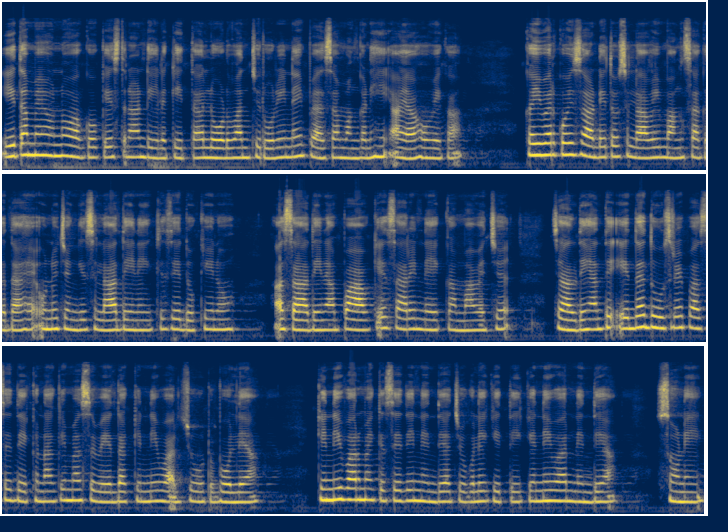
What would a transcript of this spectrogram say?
ਇਹ ਤਾਂ ਮੈਂ ਉਹਨੂੰ ਅੱਗੋਂ ਕਿਸ ਤਰ੍ਹਾਂ ਡੀਲ ਕੀਤਾ। ਲੋੜਵੰਦ ਜ਼ਰੂਰੀ ਨਹੀਂ ਪੈਸਾ ਮੰਗਣ ਹੀ ਆਇਆ ਹੋਵੇਗਾ। ਕਈ ਵਾਰ ਕੋਈ ਸਾਡੇ ਤੋਂ ਸਲਾਹ ਵੀ ਮੰਗ ਸਕਦਾ ਹੈ, ਉਹਨੂੰ ਚੰਗੀ ਸਲਾਹ ਦੇਣੀ, ਕਿਸੇ ਦੁਖੀ ਨੂੰ ਹਸਾ ਦੇਣਾ, ਭਾਵ ਕਿ ਸਾਰੇ ਨੇਕ ਕੰਮਾਂ ਵਿੱਚ ਚੱਲਦੇ ਹਨ ਤੇ ਇਹਦਾ ਦੂਸਰੇ ਪਾਸੇ ਦੇਖਣਾ ਕਿ ਮੈਂ ਸਵੇਰ ਦਾ ਕਿੰਨੀ ਵਾਰ ਝੂਠ ਬੋਲਿਆ, ਕਿੰਨੀ ਵਾਰ ਮੈਂ ਕਿਸੇ ਦੀ ਨਿੰਦਿਆ ਚੁਗਲੀ ਕੀਤੀ, ਕਿੰਨੀ ਵਾਰ ਨਿੰਦਿਆ ਸੁਣੀ,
